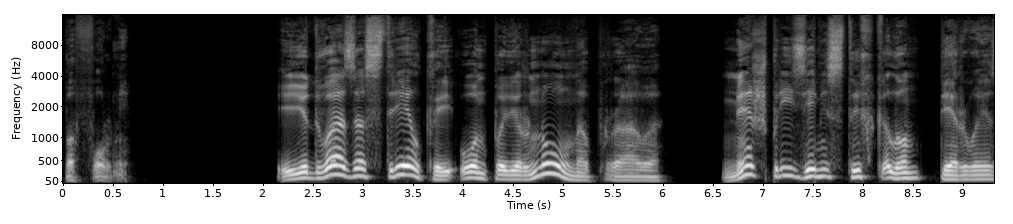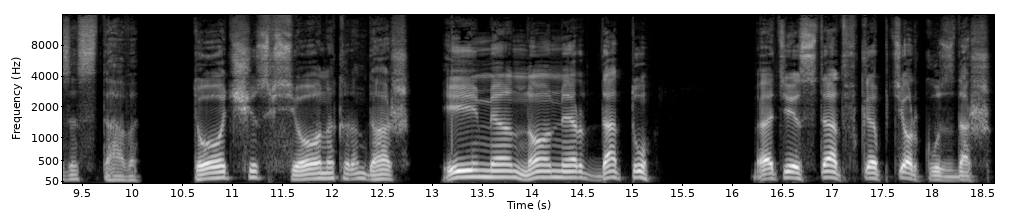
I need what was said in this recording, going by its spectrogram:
по форме. И едва за стрелкой он повернул направо, меж приземистых колонн первая застава. Тотчас все на карандаш, имя, номер, дату. «Аттестат в коптерку сдашь»,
